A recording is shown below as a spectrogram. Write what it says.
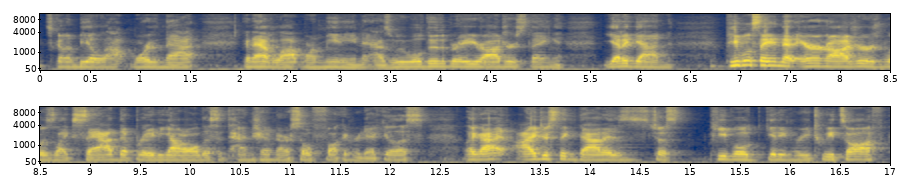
It's gonna be a lot more than that gonna have a lot more meaning as we will do the brady rodgers thing yet again. People saying that aaron rodgers was like sad that brady got all this attention are so fucking ridiculous. Like i i just think that is just people getting retweets off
